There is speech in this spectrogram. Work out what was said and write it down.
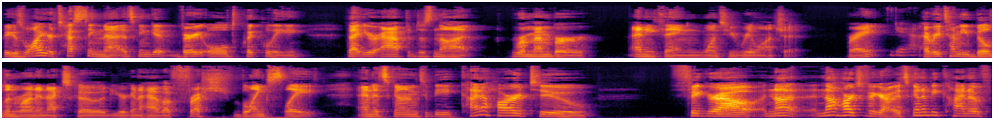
because while you're testing that, it's going to get very old quickly that your app does not remember anything once you relaunch it, right? Yeah. Every time you build and run in Xcode, you're going to have a fresh blank slate and it's going to be kind of hard to figure out not not hard to figure out. It's going to be kind of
